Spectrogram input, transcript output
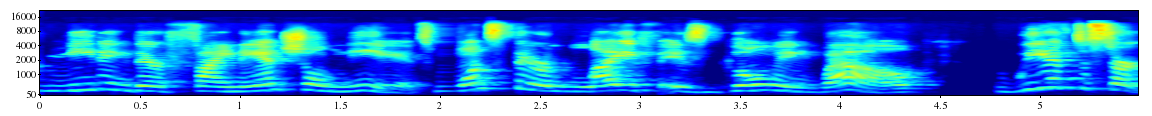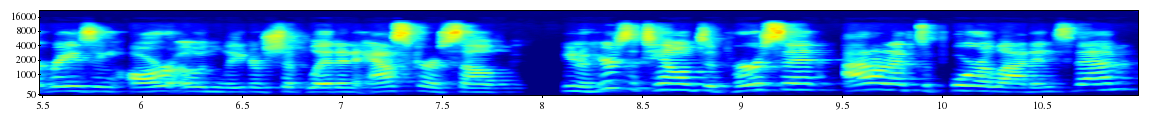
meeting their financial needs, once their life is going well, we have to start raising our own leadership lid and ask ourselves, you know, here's a talented person. I don't have to pour a lot into them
